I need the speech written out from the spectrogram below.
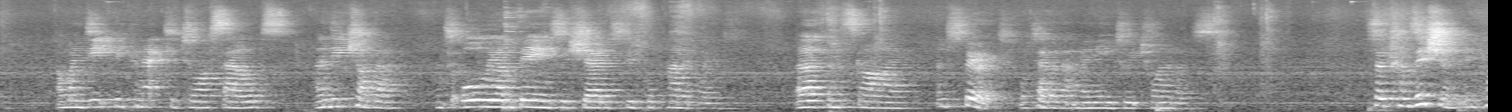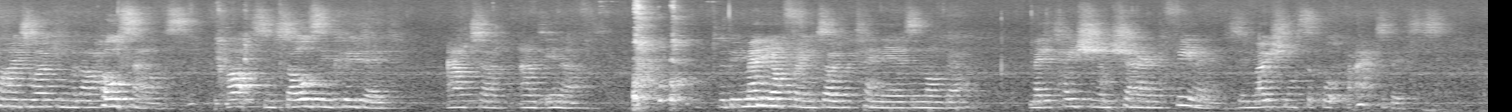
and when deeply connected to ourselves and each other and to all the other beings we share this beautiful planet with, earth and sky and spirit, whatever that may mean to each one of us. So transition implies working with our whole selves, hearts and souls included, outer and inner. There'll be many offerings over 10 years and longer, meditation and sharing of feelings, emotional support for activists,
